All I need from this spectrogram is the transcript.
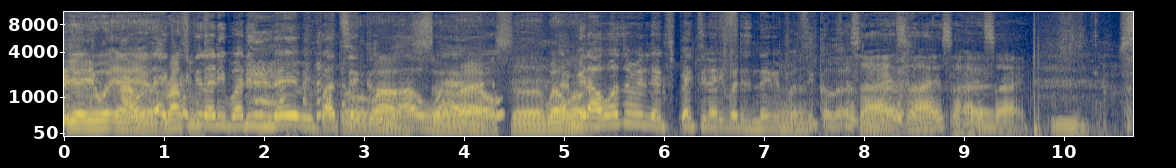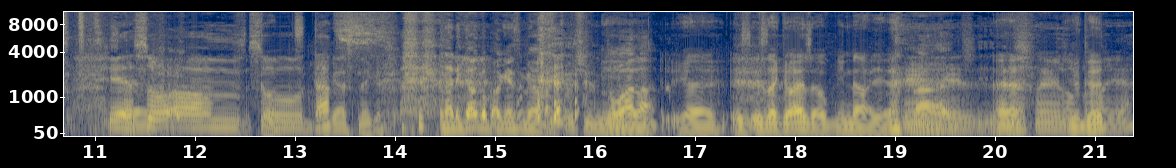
Yeah, you yeah, I yeah. wasn't Rattle. expecting anybody's name in particular. Oh, wow. So, well, right. So, well, I well. mean, I wasn't really expecting anybody's name in particular. It's alright, it's alright, it's alright, it's alright. Yeah, so um, so Skunk- skunk that's ass nigga. And now they gang up against me. Abi. What you mean? No wala. Yeah, it's, it's like your eyes are opening now. Yeah. yeah, Right. Yeah. that's clearing up You now, good? yeah,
